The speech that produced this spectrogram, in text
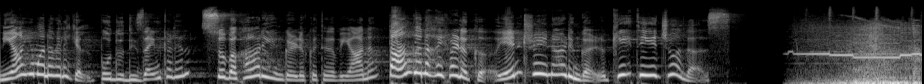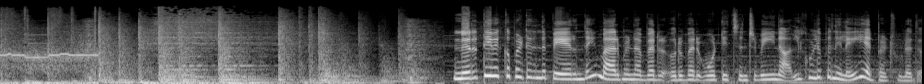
நியாயமான விலையில் புது டிசைன்களில் சுபகாரியங்களுக்கு தேவையான தங்க நகைகளுக்கு என்றே நாடுங்கள் கீர்த்தி ஜுவல்லர்ஸ். நிறுத்தி வைக்கப்பட்டிருந்த பேருந்தை மர்ம நபர் ஒருவர் ஓட்டிச் சென்றமையினால் குழப்ப நிலை ஏற்பட்டுள்ளது.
